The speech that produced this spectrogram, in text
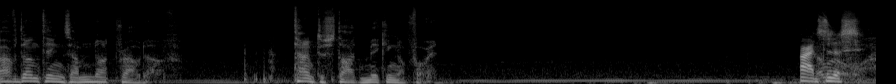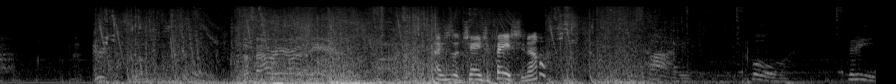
I've done things I'm not proud of. Time to start making up for it. All right, let's do this. The barrier is here. I just a change of pace, you know. Five, four, three,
